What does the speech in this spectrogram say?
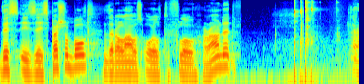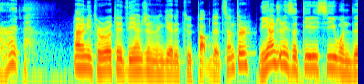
This is a special bolt that allows oil to flow around it. All right. Now we need to rotate the engine and get it to top dead center. The engine is at TDC when the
